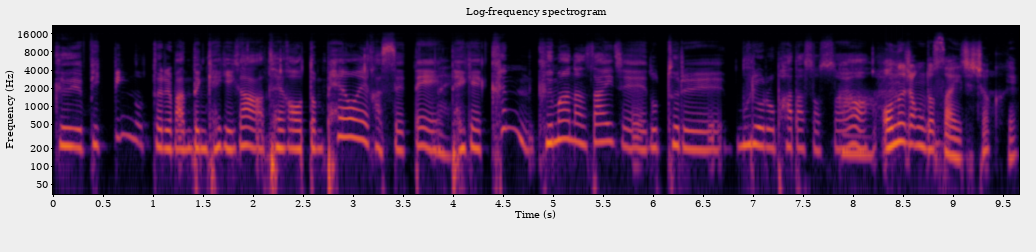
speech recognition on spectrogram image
그 빅빅 노트를 만든 계기가 제가 어떤 fair에 갔을 때 네. 되게 큰 그만한 사이즈의 노트를 무료로 받았었어요. 아, 어느 정도 사이즈죠, 그게?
